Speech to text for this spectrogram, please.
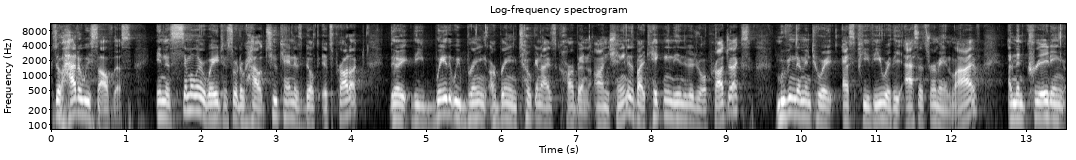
So how do we solve this? In a similar way to sort of how Toucan has built its product, the, the way that we bring, are bringing tokenized carbon on chain is by taking the individual projects, moving them into a SPV where the assets remain live, and then creating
